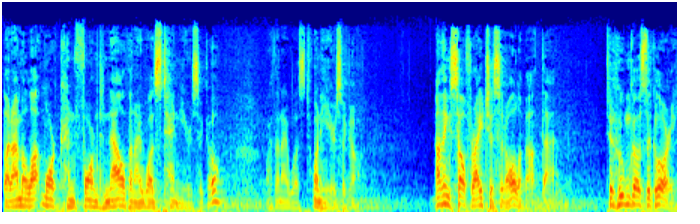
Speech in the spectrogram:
But I'm a lot more conformed now than I was 10 years ago or than I was 20 years ago. Nothing self righteous at all about that. To whom goes the glory?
